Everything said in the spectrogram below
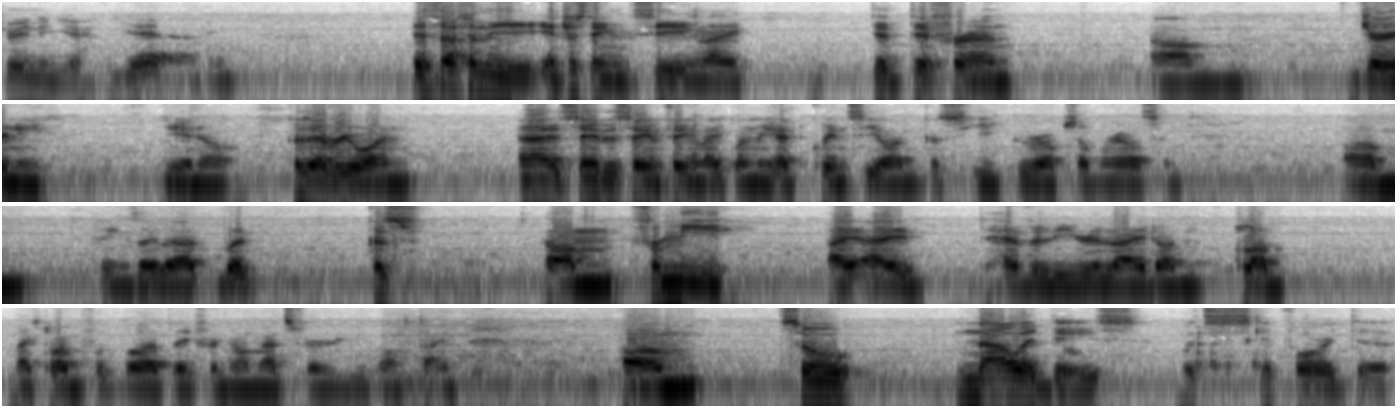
training here. Yeah. It's definitely interesting seeing like different um, journey, you know, because everyone, and I'd say the same thing like when we had Quincy on because he grew up somewhere else and um, things like that. But because um, for me, I, I, heavily relied on club, my club football. I played for Nomads for a really long time. Um, so nowadays, let's skip forward to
